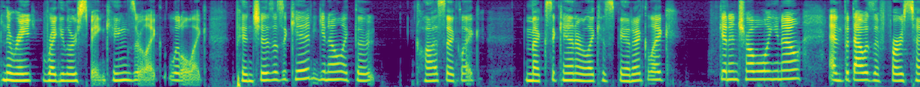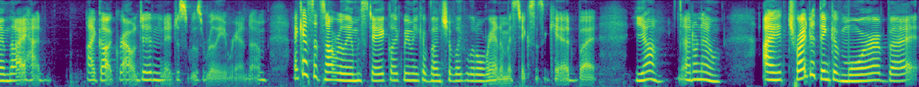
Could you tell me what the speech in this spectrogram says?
the re- regular spankings or like little like pinches as a kid you know like the classic like mexican or like hispanic like get in trouble, you know? And but that was the first time that I had I got grounded and it just was really random. I guess that's not really a mistake. Like we make a bunch of like little random mistakes as a kid, but yeah, I don't know. I tried to think of more, but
